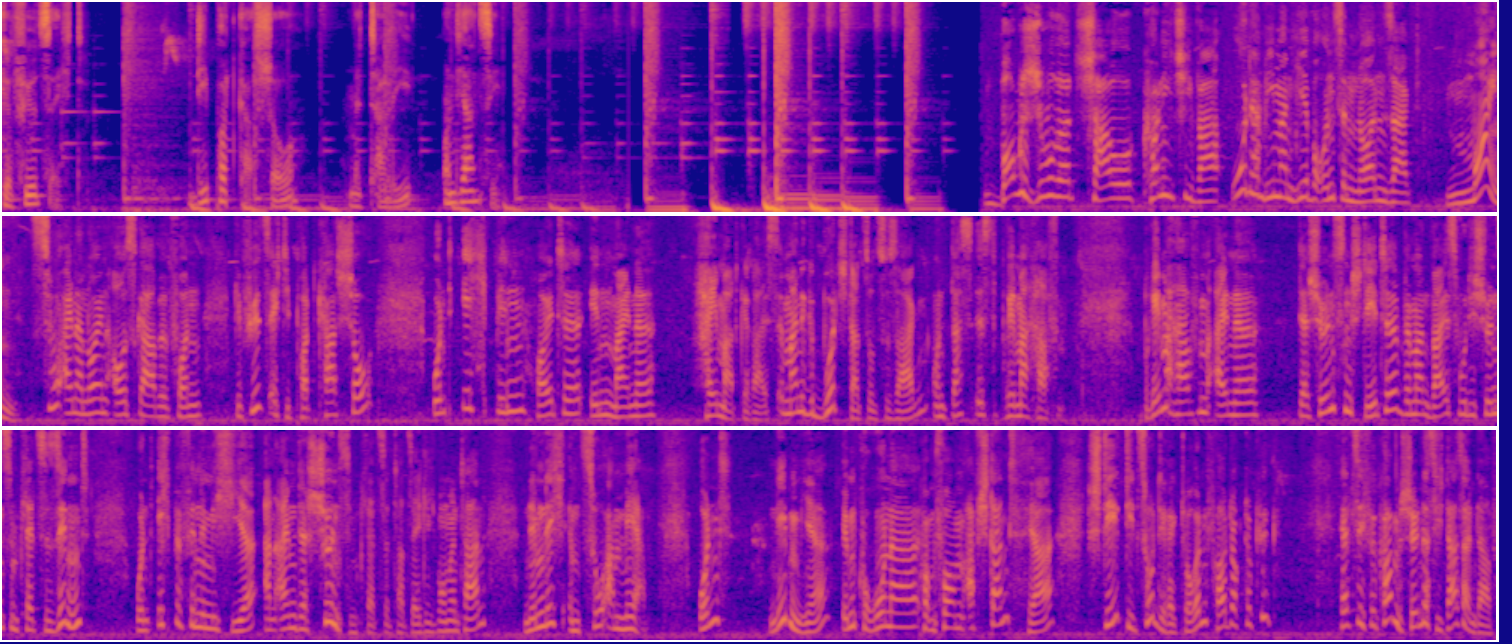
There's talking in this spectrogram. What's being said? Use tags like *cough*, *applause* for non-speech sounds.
Gefühlsecht. Die Podcast-Show mit Tali und Janzi. Bonjour, ciao, konnichiwa oder wie man hier bei uns im Norden sagt, moin zu einer neuen Ausgabe von Gefühlsecht, die Podcast-Show. Und ich bin heute in meine Heimat gereist, in meine Geburtsstadt sozusagen und das ist Bremerhaven. Bremerhaven, eine der schönsten Städte, wenn man weiß, wo die schönsten Plätze sind. Und ich befinde mich hier an einem der schönsten Plätze tatsächlich momentan, nämlich im Zoo am Meer. Und neben mir, im Corona-konformen Abstand, ja, steht die Zoodirektorin, Frau Dr. Kück. Herzlich willkommen, schön, dass ich da sein darf.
